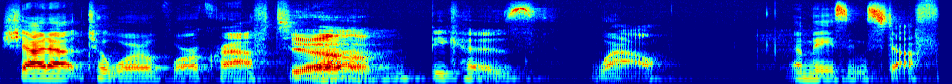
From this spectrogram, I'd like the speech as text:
Shout out to World of Warcraft. Yeah. Um, because, wow, amazing stuff.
